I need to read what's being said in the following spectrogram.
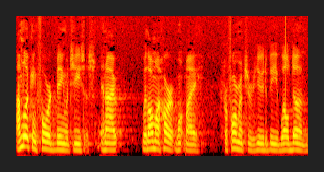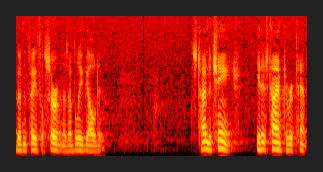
I'm looking forward to being with Jesus, and I, with all my heart, want my performance review to be well done, good and faithful servant, as I believe you all do. It's time to change. It is time to repent.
